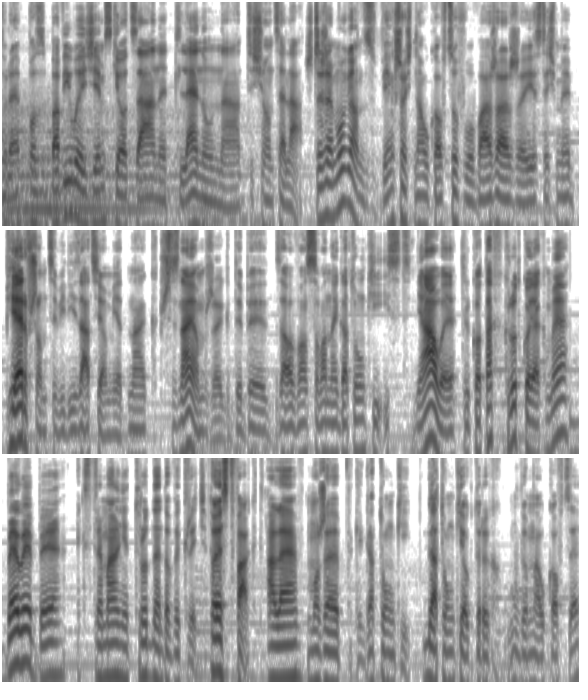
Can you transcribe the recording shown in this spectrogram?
które pozbawiły ziemskie oceany tlenu na tysiące lat. Szczerze mówiąc, większość naukowców uważa, że jesteśmy pierwszą cywilizacją, jednak przyznają, że gdyby zaawansowane gatunki istniały tylko tak krótko jak my, byłyby ekstremalnie trudne do wykrycia. To jest fakt, ale może takie gatunki, gatunki, o których mówią naukowcy,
